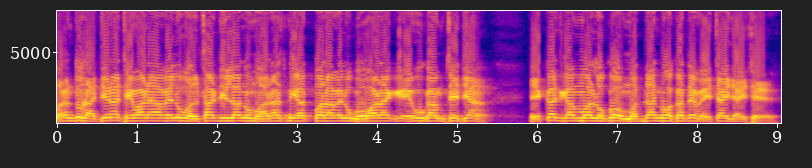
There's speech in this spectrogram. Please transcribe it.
પરંતુ રાજ્યના છેવાડે આવેલું વલસાડ જિલ્લાનું મહારાષ્ટ્રની હદ પર આવેલું ગોવાડા એવું ગામ છે જ્યાં એક જ ગામમાં લોકો મતદાન વખતે વહેંચાઈ જાય છે.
